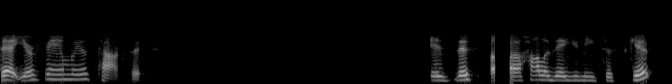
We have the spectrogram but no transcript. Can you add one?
that your family is toxic, is this a holiday you need to skip?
